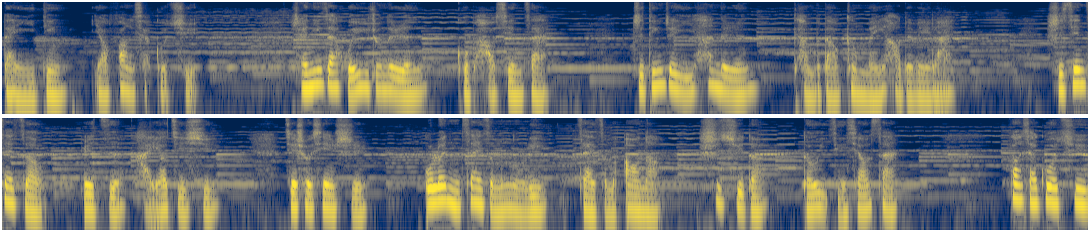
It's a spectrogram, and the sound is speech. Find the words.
但一定要放下过去。沉溺在回忆中的人，过不好现在。只盯着遗憾的人，看不到更美好的未来。时间在走，日子还要继续。接受现实，无论你再怎么努力，再怎么懊恼，逝去的都已经消散。放下过去，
